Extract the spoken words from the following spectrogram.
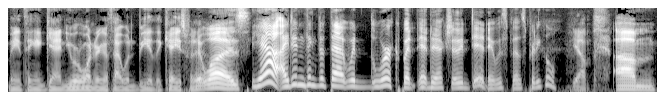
main thing again. You were wondering if that wouldn't be the case, but it was. Yeah, I didn't think that that would work, but it actually did. It was that was pretty cool. Yeah. Um,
